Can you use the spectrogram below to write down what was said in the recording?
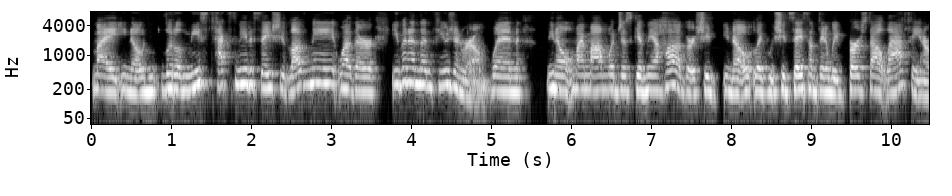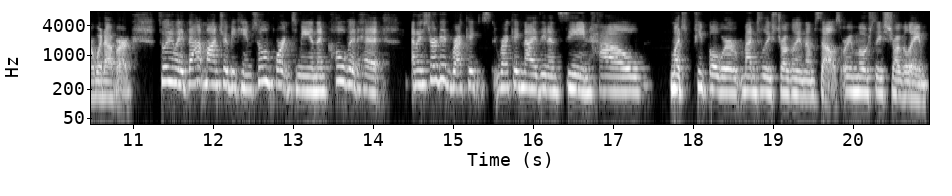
my, you know, little niece texted me to say she loved me, whether even in the infusion room when, you know, my mom would just give me a hug or she'd, you know, like she'd say something and we'd burst out laughing or whatever. So anyway, that mantra became so important to me. And then COVID hit and I started rec- recognizing and seeing how much people were mentally struggling themselves or emotionally struggling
